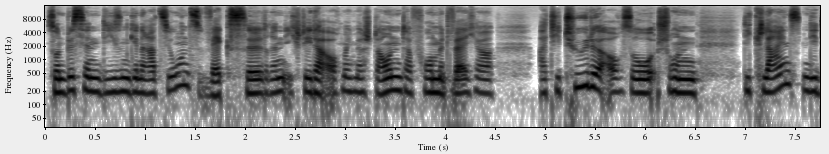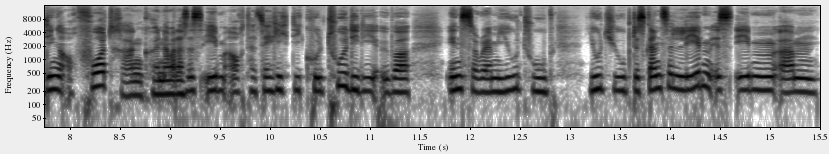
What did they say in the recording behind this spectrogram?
so ein bisschen diesen Generationswechsel drin. Ich stehe da auch manchmal staunend davor, mit welcher Attitüde auch so schon die Kleinsten die Dinge auch vortragen können. Aber das ist eben auch tatsächlich die Kultur, die die über Instagram, YouTube, YouTube, das ganze Leben ist eben ähm,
